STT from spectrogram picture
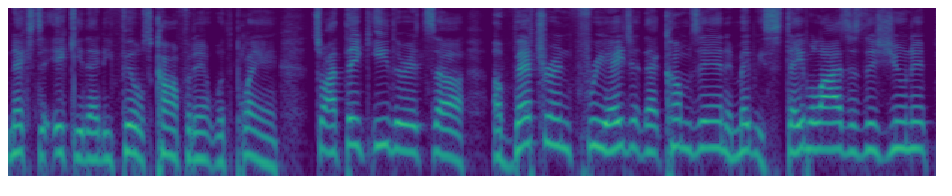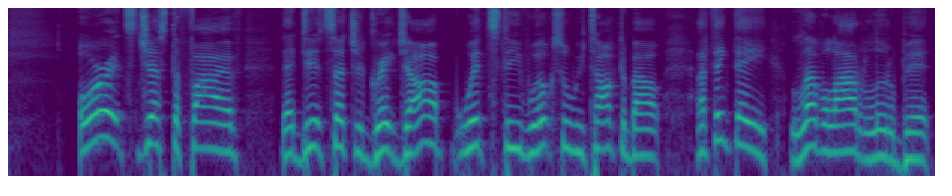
next to Ickey that he feels confident with playing. So I think either it's a, a veteran free agent that comes in and maybe stabilizes this unit, or it's just the five that did such a great job with Steve Wilks, who we talked about. I think they level out a little bit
